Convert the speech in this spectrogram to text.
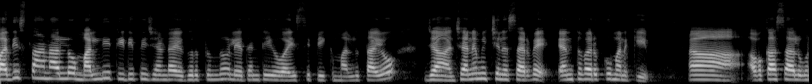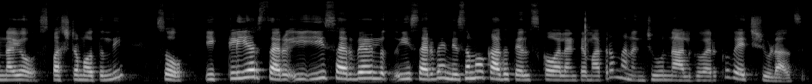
పది స్థానాల్లో మళ్ళీ టీడీపీ జెండా ఎగురుతుందో లేదంటే ఈ వైసీపీకి మల్లుతాయో జ జనం ఇచ్చిన సర్వే ఎంతవరకు మనకి అవకాశాలు ఉన్నాయో స్పష్టమవుతుంది. సో ఈ క్లియర్ సర్వే ఈ సర్వేలు ఈ సర్వే నిజమో కాదో తెలుసుకోవాలంటే మాత్రం మనం జూన్ నాలుగు వరకు వేచి చూడాల్సింది.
